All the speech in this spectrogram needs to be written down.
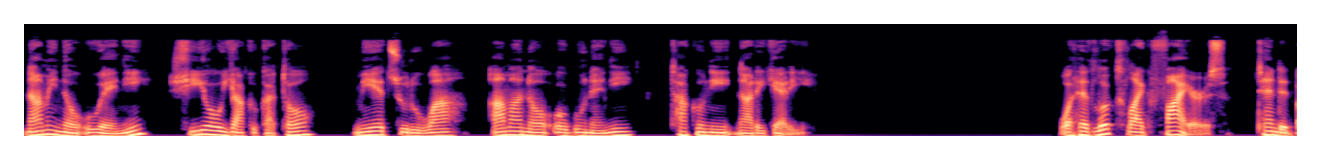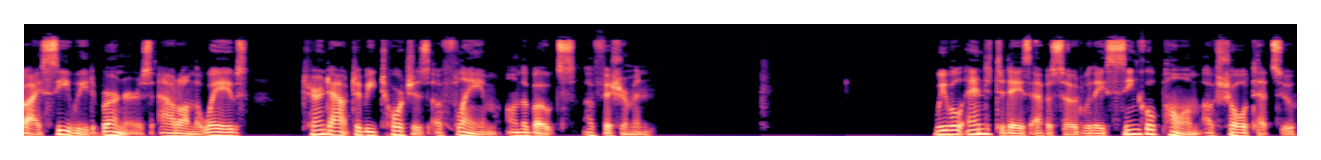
Nami no ue ni shio yakukato mietsuru wa ama no obune ni Takuni Narigeri. What had looked like fires tended by seaweed burners out on the waves turned out to be torches of flame on the boats of fishermen. We will end today's episode with a single poem of Shotetsu,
